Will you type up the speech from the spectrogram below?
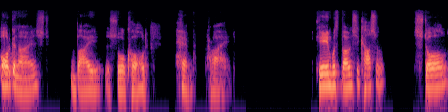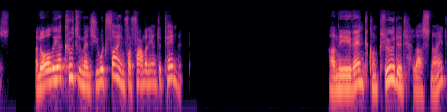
organized by the so called Heb Pride. Came with bouncy castle, stalls, and all the accoutrements you would find for family entertainment. And the event concluded last night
